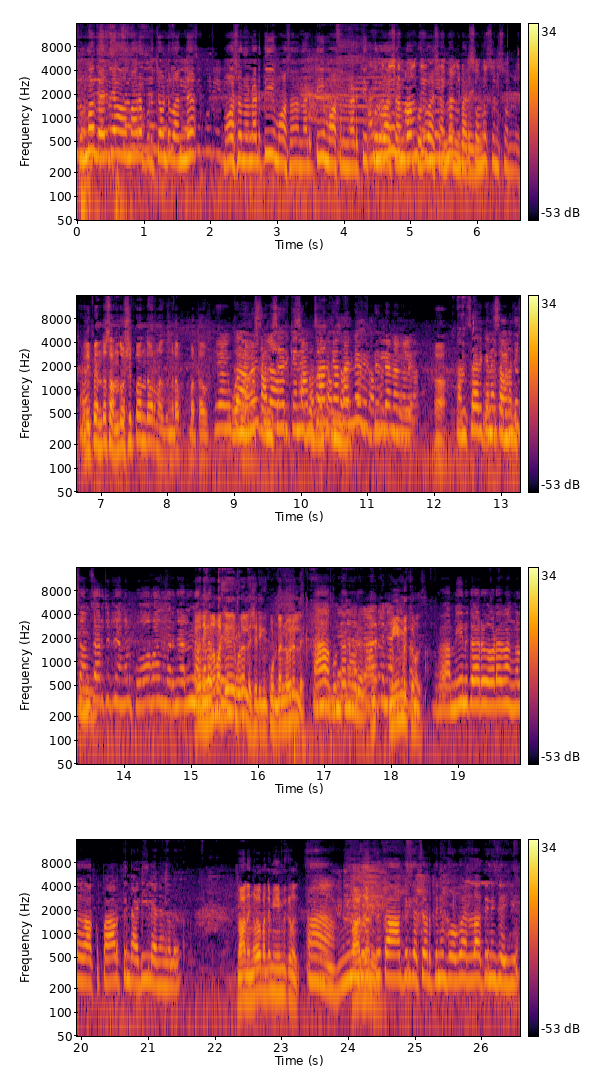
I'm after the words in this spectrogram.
ചുമ്മാ വെറുതെ അവന്മാരെ പിടിച്ചോണ്ട് വന്ന് മോഷണം നടത്തി മോഷണം നടത്തി മോഷണം നടത്തി. കുറുവാശങ്കം കുറുവാശങ്കം എന്ന് പറയുന്നു. ഇതിലിപ്പോ എന്താ സന്തോഷം ഇപ്പൊ എന്താ പറഞ്ഞത് നിങ്ങളുടെ ഭർത്താവ്? സംസാരിക്കാനേ സംസാരിക്കാനേ സമ്മതിക്കുന്നു സംസാരിച്ചിട്ട് ഞങ്ങൾ പോകാന്ന് പറഞ്ഞാലും നിങ്ങൾ മറ്റേ ഇവിടെ അല്ലേ ശരിക്കും കുണ്ടന്നൂരല്ലേ? ആ കുണ്ടന്നൂര്. മീൻ വിൽക്കണത് ആ, മീനുകാരോടെ ഞങ്ങൾ ആ പാളത്തിന്റെ അടിയിലാ ഞങ്ങൾ. ആ നിങ്ങൾ മറ്റേ മീൻ വിൽക്കണത് ആ മീൻ പിടിച്ച് കാക്കിരി കച്ചവടത്തിനും പോകും എല്ലാത്തിനും ചെയ്യും.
